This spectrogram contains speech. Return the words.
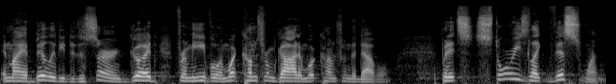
in my ability to discern good from evil and what comes from God and what comes from the devil. But it's stories like this one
